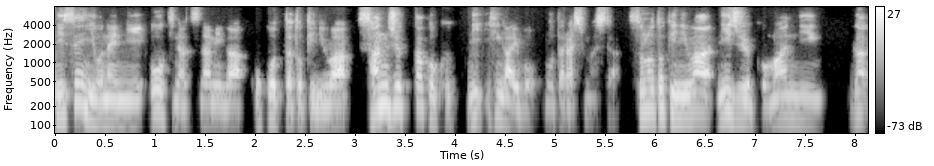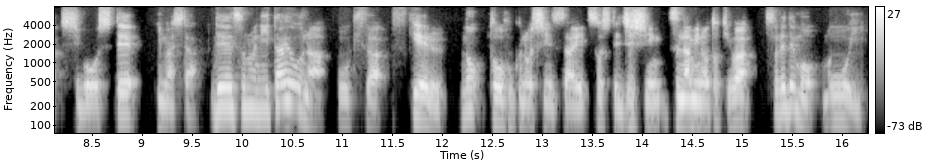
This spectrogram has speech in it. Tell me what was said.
2004年に大きな津波が起こった時には30カ国に被害をもたらしました。その時には25万人が死亡していました。で、その似たような大きさ、スケールの東北の震災、そして地震、津波の時は、それでも多い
